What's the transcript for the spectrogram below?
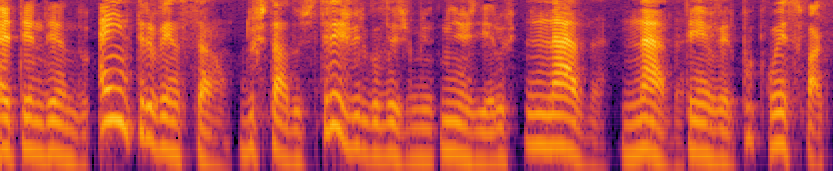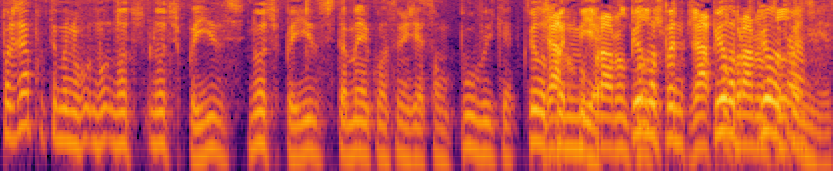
a atendendo a intervenção do Estado dos 3,2 mil- milhões de euros, nada, nada tem a ver porque, com esse facto. Para já, porque também no, no, noutros, noutros países, noutros países também aconteceu a injeção pública pela Já pandemia. recuperaram pela, todos. pan- Já pela, recuperaram pela todos. pandemia.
